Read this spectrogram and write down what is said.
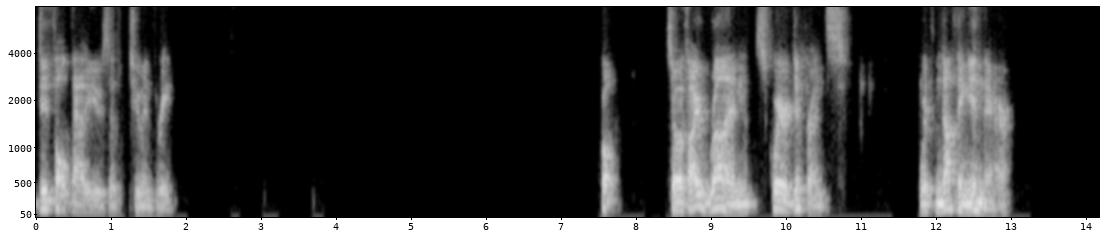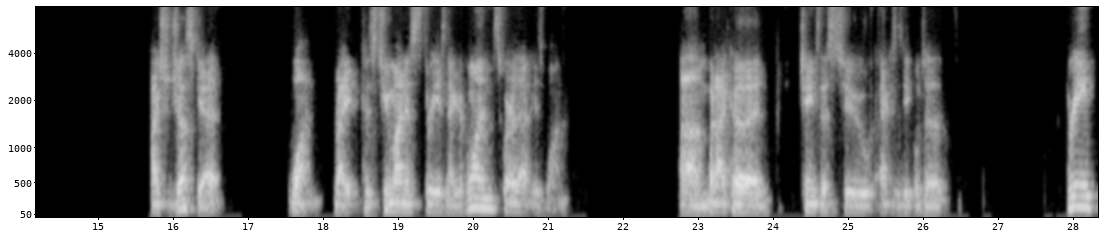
default values of 2 and 3. Cool. So if I run square difference with nothing in there, I should just get 1, right? Because 2 minus 3 is negative 1, square that is 1. Um, but I could change this to x is equal to 3.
